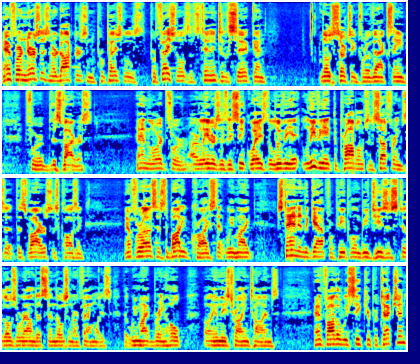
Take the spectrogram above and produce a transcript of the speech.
And for our nurses and our doctors and the professionals, professionals that's tending to the sick and those searching for a vaccine for this virus. And Lord, for our leaders as they seek ways to alleviate, alleviate the problems and sufferings that this virus is causing. And for us as the body of Christ, that we might stand in the gap for people and be Jesus to those around us and those in our families, that we might bring hope uh, in these trying times. And Father, we seek your protection.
